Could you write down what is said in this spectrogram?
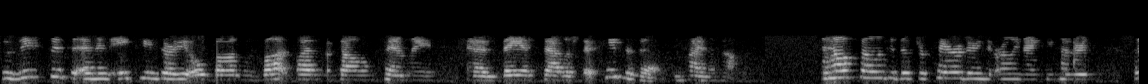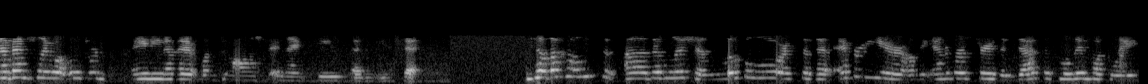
who leased it, and in 1830 Old Bawn was bought by the McDonald family, and they established a paper mill behind the house. The house fell into disrepair during the early 1900s, and eventually what was remaining of it was demolished in 1976. Until the home's uh, demolition, local lore said that every year on the anniversary of the death of William Bulkeley,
